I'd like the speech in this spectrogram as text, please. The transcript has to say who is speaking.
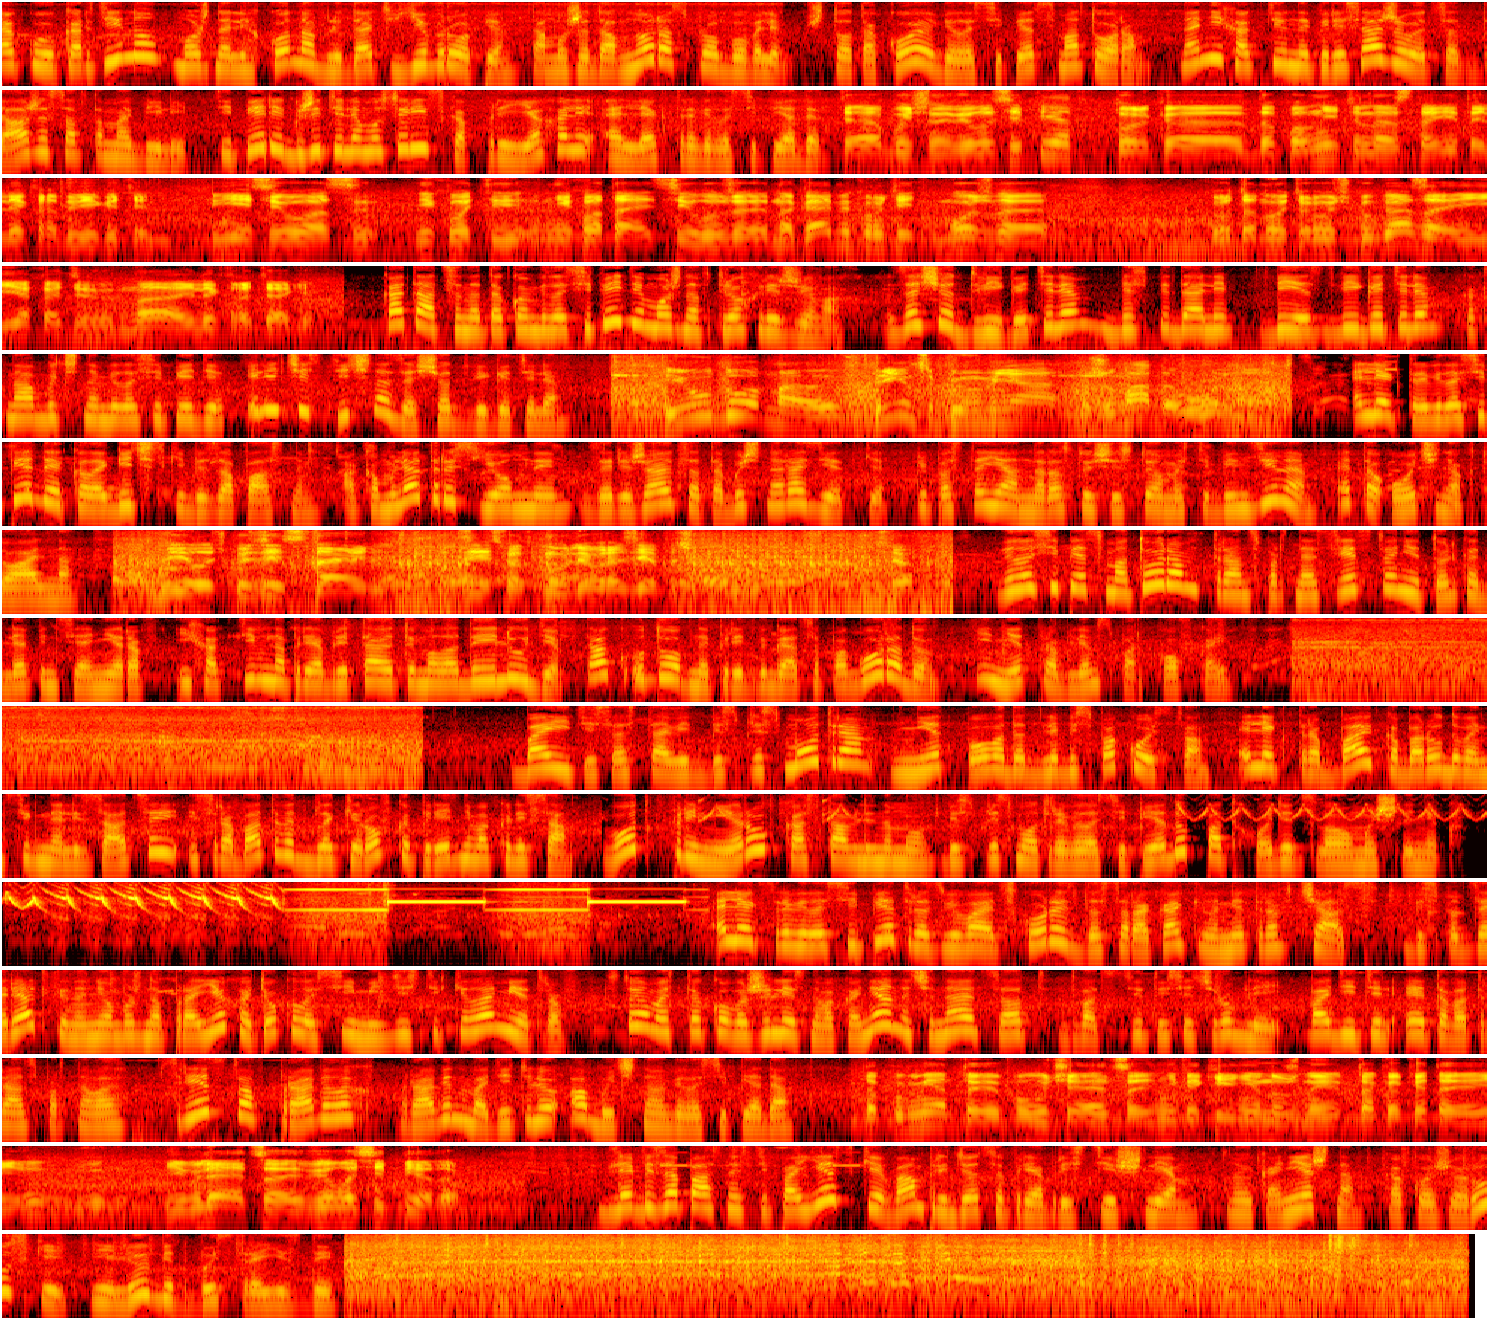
Speaker 1: Такую картину можно легко наблюдать в Европе. Там уже давно распробовали, что такое велосипед с мотором. На них активно пересаживаются даже с автомобилей. Теперь и к жителям Уссурийска приехали электровелосипеды.
Speaker 2: Это обычный велосипед, только дополнительно стоит электродвигатель. Если у вас не, не хватает сил уже ногами крутить, можно крутануть ручку газа и ехать на электротяге.
Speaker 1: Кататься на таком велосипеде можно в трех режимах. За счет двигателя, без педали, без двигателя, как на обычном велосипеде, или частично за счет двигателя.
Speaker 3: И удобно. В принципе, у меня жена довольна.
Speaker 1: Электровелосипеды экологически безопасны. Аккумуляторы съемные, заряжаются от обычной розетки. При постоянно растущей стоимости бензина это очень актуально.
Speaker 2: Вилочку здесь ставили, здесь воткнули в розеточку. Все.
Speaker 1: Велосипед с мотором – транспортное средство не только для пенсионеров. Их активно приобретают и молодые люди. Так удобно передвигаться по городу и нет проблем с парковкой. Боитесь оставить без присмотра? Нет повода для беспокойства. Электробайк оборудован сигнализацией и срабатывает блокировка переднего колеса. Вот, к примеру, к оставленному без присмотра велосипеду подходит злоумышленник. Электровелосипед развивает скорость до 40 км в час. Без подзарядки на нем можно проехать около 70 километров. Стоимость такого железного коня начинается от 20 тысяч рублей. Водитель этого транспортного средства в правилах равен водителю обычного велосипеда.
Speaker 2: Документы, получается, никакие не нужны, так как это является велосипедом.
Speaker 1: Для безопасности поездки вам придется приобрести шлем. Ну и, конечно, какой же русский не любит быстрой езды.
